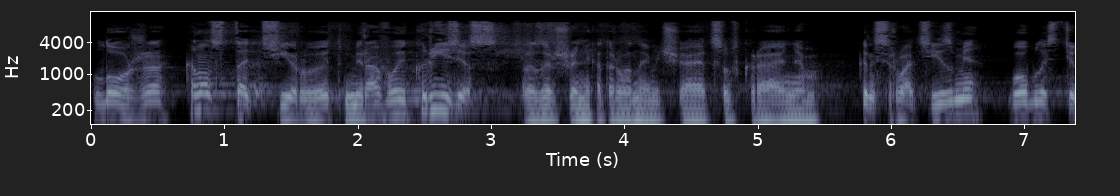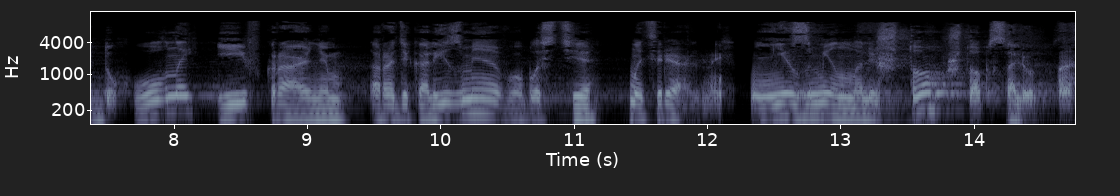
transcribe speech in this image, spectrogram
ложа констатирует мировой кризис, разрешение которого намечается в крайнем консерватизме в области духовной и в крайнем радикализме в области материальной. Неизменно лишь то, что абсолютно.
